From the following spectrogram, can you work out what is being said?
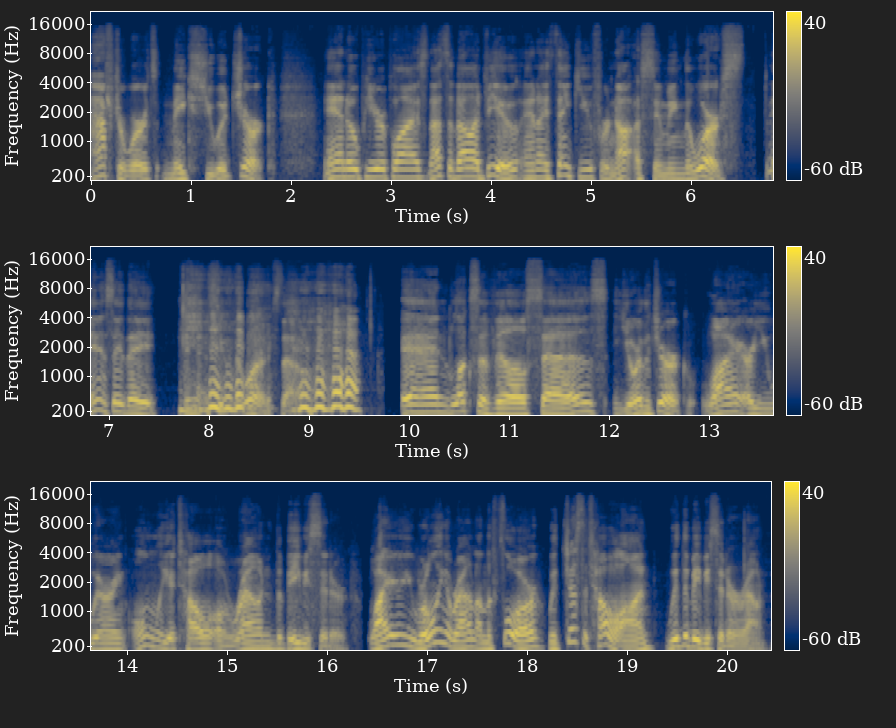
afterwards makes you a jerk. And OP replies, That's a valid view, and I thank you for not assuming the worst. They didn't say they didn't assume the worst, though. And Luxaville says, You're the jerk. Why are you wearing only a towel around the babysitter? Why are you rolling around on the floor with just a towel on with the babysitter around?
